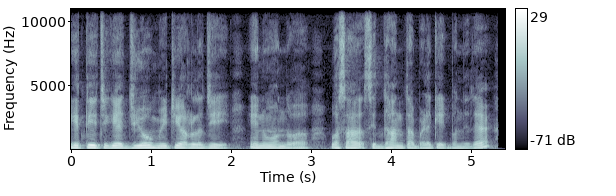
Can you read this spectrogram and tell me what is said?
ಇತ್ತೀಚೆಗೆ ಜಿಯೋ ಮೀಟಿಯಾರಲಜಿ ಎನ್ನುವ ಒಂದು ಹೊಸ ಸಿದ್ಧಾಂತ ಬೆಳಕಿಗೆ ಬಂದಿದೆ.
